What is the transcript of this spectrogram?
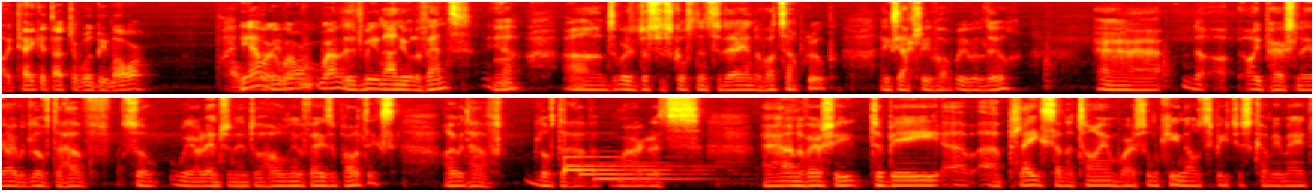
I take it that there will be more. Yeah, we're, more? well, it'll be an annual event, yeah. And we're just discussing it today in the WhatsApp group, exactly what we will do. Uh, I personally, I would love to have, so we are entering into a whole new phase of politics. I would have love to have Margaret's uh, anniversary to be a, a place and a time where some keynote speeches can be made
